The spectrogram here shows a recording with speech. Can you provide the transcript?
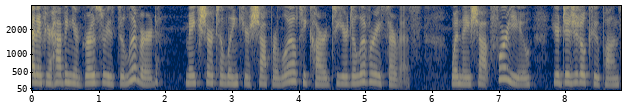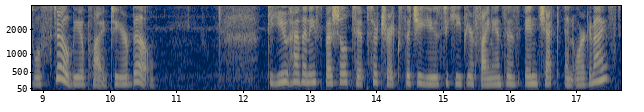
And if you're having your groceries delivered, make sure to link your shopper loyalty card to your delivery service. When they shop for you, your digital coupons will still be applied to your bill. Do you have any special tips or tricks that you use to keep your finances in check and organized?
